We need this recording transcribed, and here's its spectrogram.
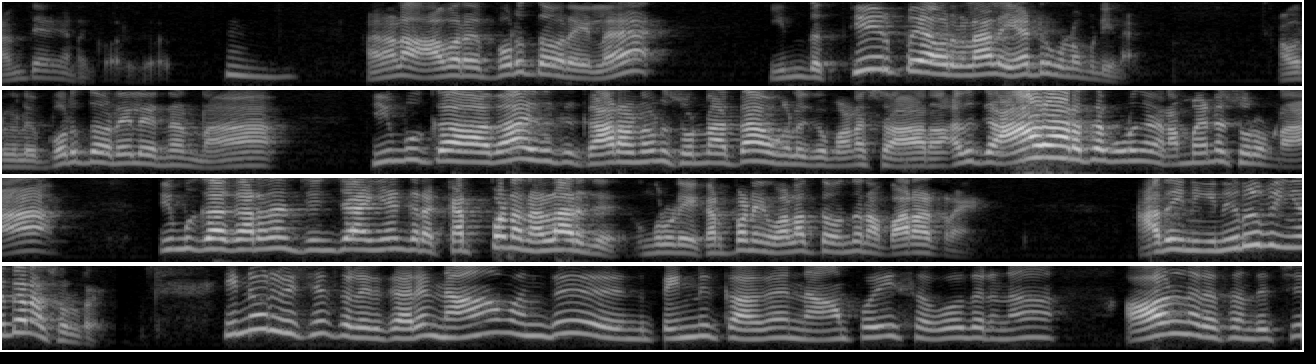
சந்தேகம் எனக்கு வருகிறது. அதனால அவரை பொறுத்தவரையில இந்த தீர்ப்பை அவர்களால் ஏற்றுக்கொள்ள முடியல. அவர்களை பொறுத்தவரையில என்னன்னா திமுக தான் இதுக்கு காரணம்னு சொன்னா தான் அவங்களுக்கு மனசு ஆறும். அதுக்கு ஆதாரத்தை கொடுங்க. நம்ம என்ன சொல்றோம்னா திமுக காரதான் செஞ்சாங்கங்கிற கற்பனை நல்லா இருக்கு. உங்களுடைய கற்பனை வளத்தை வந்து நான் பாராட்டுறேன். அதை நீங்க நிரூபிங்க தான் நான் சொல்றேன். இன்னொரு விஷயம் சொல்லியிருக்காரு. நான் வந்து இந்த பெண்ணுக்காக நான் போய் சகோதரனா ஆளுநரை சந்திச்சு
